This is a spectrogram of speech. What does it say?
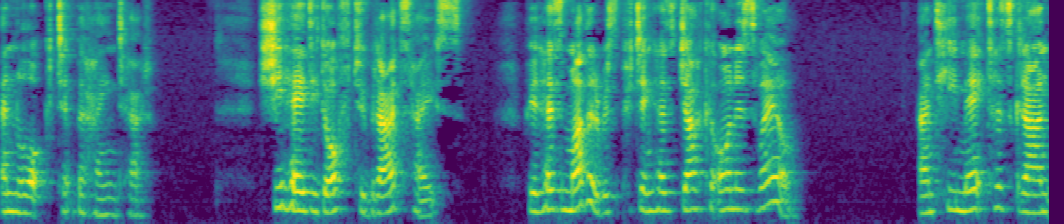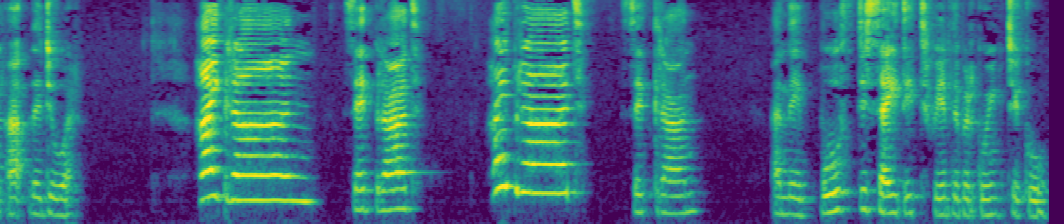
and locked it behind her. She headed off to Brad's house, where his mother was putting his jacket on as well. And he met his Gran at the door. Hi, Gran, said Brad. Hi, Brad, said Gran and they both decided where they were going to go.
